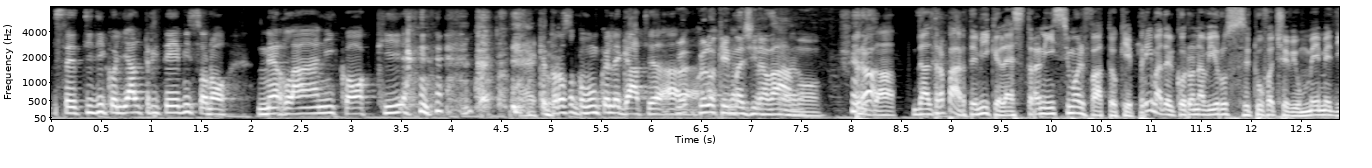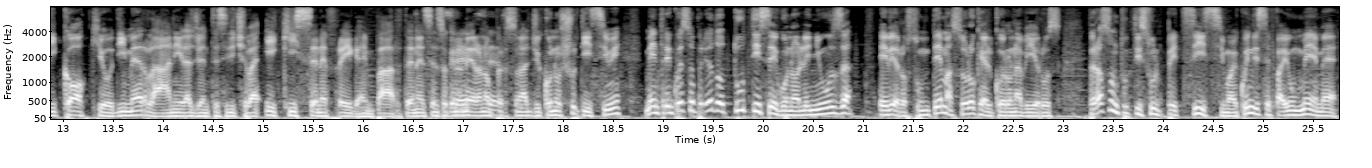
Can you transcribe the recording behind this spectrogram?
Se ti dico gli altri temi sono Nerlani, Cocchi, che però sono comunque legati a... Que- quello che alla immaginavamo. Però, Esatto. d'altra parte, Michele, è stranissimo il fatto che prima del coronavirus, se tu facevi un meme di Cocchio o di Merlani, la gente si diceva e chi se ne frega in parte, nel senso che Sì, non erano sì, personaggi conosciutissimi, mentre in questo periodo tutti seguono le news, è vero, su un tema solo che è il coronavirus, però sono tutti sul pezzissimo e quindi se fai un meme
